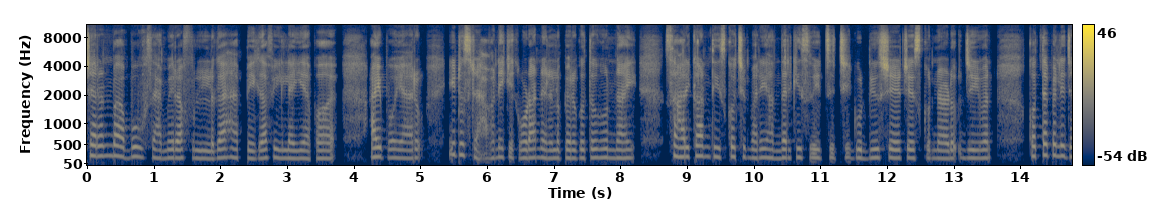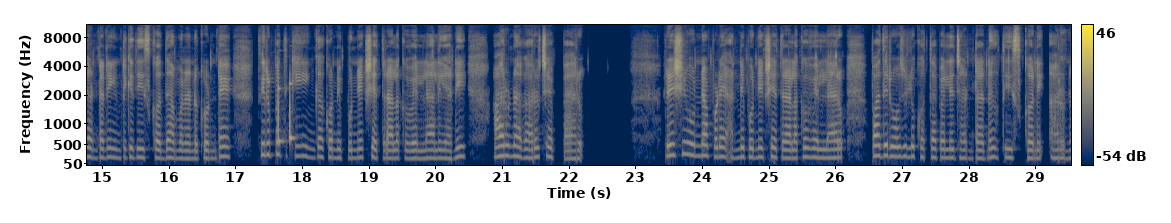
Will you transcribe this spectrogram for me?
చరణ్ బాబు సమీర ఫుల్గా హ్యాపీగా ఫీల్ అయ్యపో అయిపోయారు. ఇటు శ్రావణికి కూడా నెలలు పెరుగుతూ ఉన్నాయి. సారికాను తీసుకొచ్చి మరీ అందరికీ స్వీట్స్ ఇచ్చి గుడ్ న్యూస్ షేర్ చేసుకున్నాడు జీవన్. కొత్త పెళ్ళి జంటని ఇంటికి తీసుకొద్దామని అనుకుంటే తిరుపతికి ఇంకా కొన్ని పుణ్యక్షేత్రాలకు వెళ్ళాలి అని అరుణ గారు చెప్పారు. రిషి ఉన్నప్పుడే అన్ని పుణ్యక్షేత్రాలకు వెళ్ళారు. పది రోజులు కొత్త పెళ్ళి జంటను తీసుకొని అరుణ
